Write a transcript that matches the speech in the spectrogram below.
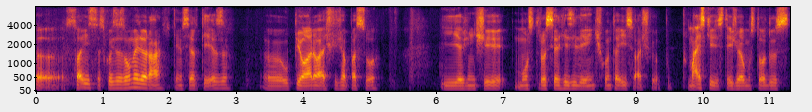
uh, só isso, as coisas vão melhorar, tenho certeza. Uh, o pior eu acho que já passou. E a gente mostrou ser resiliente quanto a isso. Eu acho que, por mais que estejamos todos.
